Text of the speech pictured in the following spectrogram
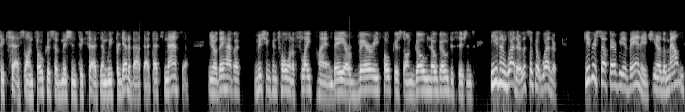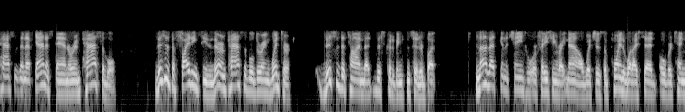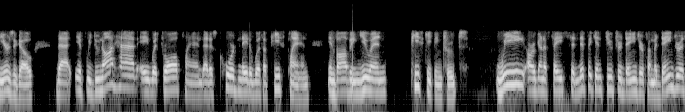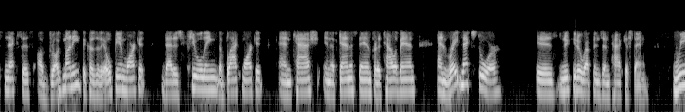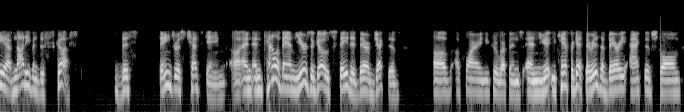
success, on focus of mission success. And we forget about that. That's NASA. You know, they have a mission control and a flight plan. They are very focused on go, no go decisions, even weather. Let's look at weather. Give yourself every advantage. You know, the mountain passes in Afghanistan are impassable. This is the fighting season. They're impassable during winter. This is the time that this could have been considered. But None of that's going to change what we're facing right now, which is the point of what I said over 10 years ago that if we do not have a withdrawal plan that is coordinated with a peace plan involving UN peacekeeping troops, we are going to face significant future danger from a dangerous nexus of drug money because of the opium market that is fueling the black market and cash in Afghanistan for the Taliban. And right next door is nuclear weapons in Pakistan. We have not even discussed this dangerous chess game. Uh, and, and Taliban years ago stated their objective of acquiring nuclear weapons. And you, you can't forget, there is a very active, strong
